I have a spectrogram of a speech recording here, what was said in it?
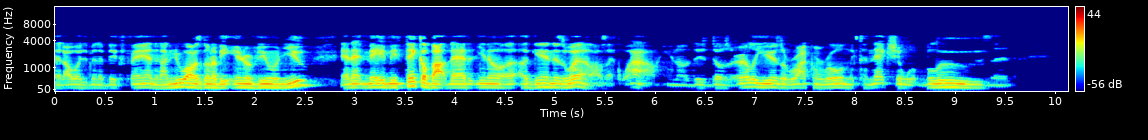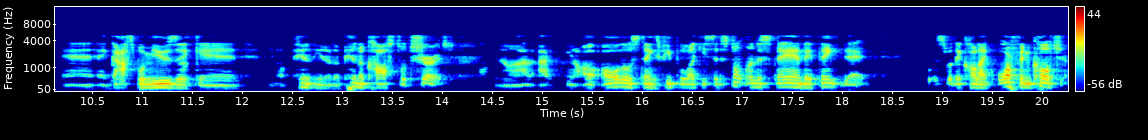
had always been a big fan, and I knew I was going to be interviewing you, and that made me think about that you know again as well. I was like, wow, you know, those early years of rock and roll and the connection with blues and and, and gospel music and you know, Pen, you know the Pentecostal church. You know, I, I you know all, all those things. People like you said just don't understand. They think that it's what they call like orphan culture.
